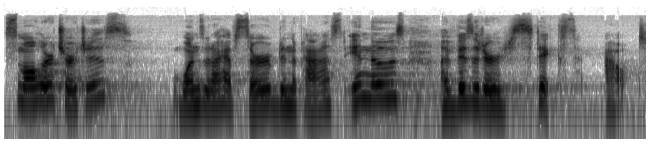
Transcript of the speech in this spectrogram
Smaller churches, ones that I have served in the past, in those, a visitor sticks out.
